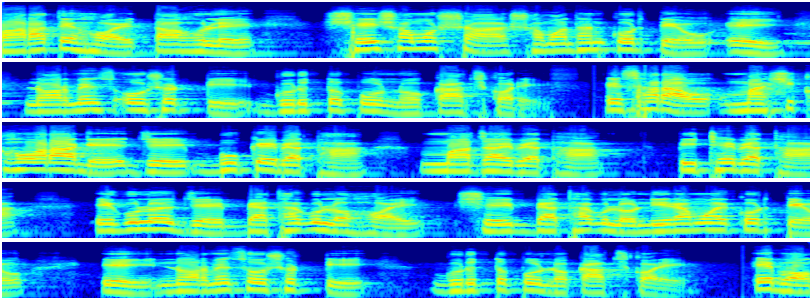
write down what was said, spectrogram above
বাড়াতে হয়, তাহলে সেই সমস্যা সমাধান করতেও এই নরমেন্স ঔষধটি গুরুত্বপূর্ণ কাজ করে। এছাড়াও মাসিক হওয়ার আগে যে বুকে ব্যথা, মাজায় ব্যথা, পিঠে ব্যথা এগুলোর যে ব্যথাগুলো হয়, সেই ব্যথাগুলো নিরাময় করতেও এই নরমেন্স ঔষধটি গুরুত্বপূর্ণ কাজ করে এবং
